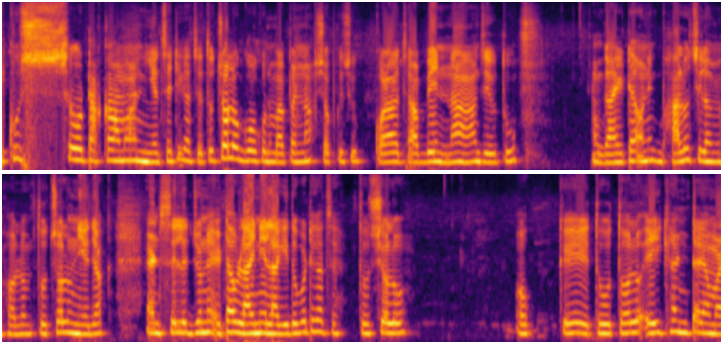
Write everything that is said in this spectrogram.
একুশশো টাকা আমার নিয়েছে, ঠিক আছে? তো চলো গো কোনো ব্যাপার না সব কিছু করা যাবে না যেহেতু গাড়িটা অনেক ভালো ছিল, আমি ভাবলাম। তো চলো, নিয়ে যাক অ্যান্ড সেলের জন্য এটাও লাইনে লাগিয়ে দেবো, ঠিক আছে? তো চলো। ওকে তো চলো, এইখানটায় আমরা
